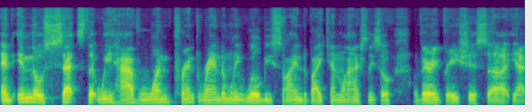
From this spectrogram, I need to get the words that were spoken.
and in those sets that we have, one print randomly will be signed by Ken Lashley. So a very gracious, uh, yeah,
